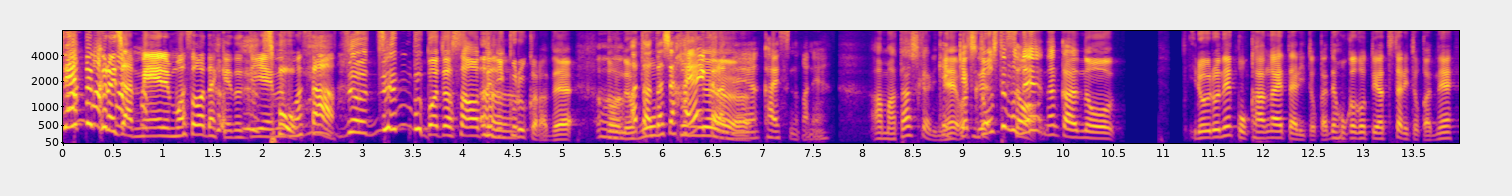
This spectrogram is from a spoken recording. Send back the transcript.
全部来るじゃんメールもそうだけど DM もさ。全部バジャさん宛てに来るからね。うん。だからねあと私早いからね。返すのがねあ、まあ確かにね。私どうしてもそね、う。なんかあの、いろいろね、こう考えたりとかね、他事やってたりとかね、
